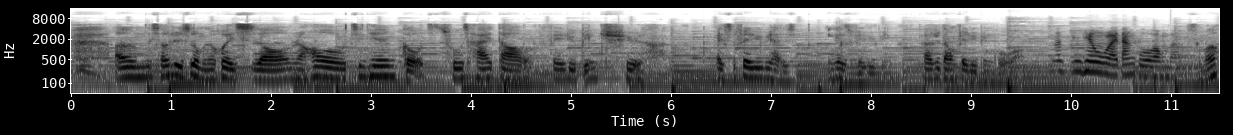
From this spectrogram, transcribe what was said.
嗯，小许是我们的会师哦。然后今天狗子出差到菲律宾去了，哎，是菲律宾还是应该是菲律宾？他要去当菲律宾国王。那今天我来当国王吧。什么？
